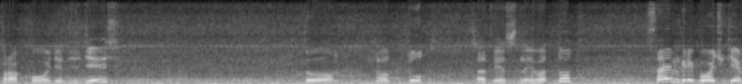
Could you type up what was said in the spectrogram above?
проходит здесь, то вот тут соответственно, и вот тут ставим грибочки.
